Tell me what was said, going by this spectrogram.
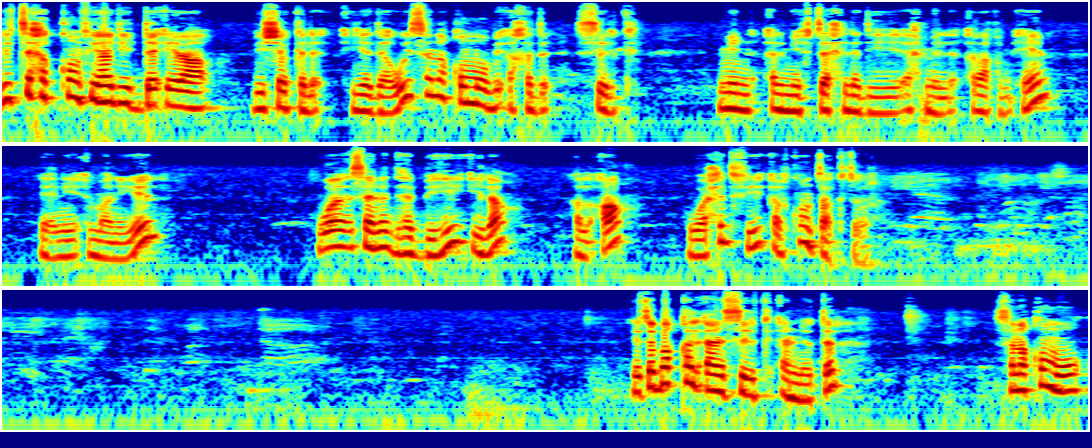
للتحكم في هذه الدائرة بشكل يدوي. سنقوم بأخذ سلك من المفتاح الذي يحمل رقم M يعني manuel وسنذهب به إلى ال A واحد في ال contacteur. يتبقى الآن سلك ال neutre سنقوم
